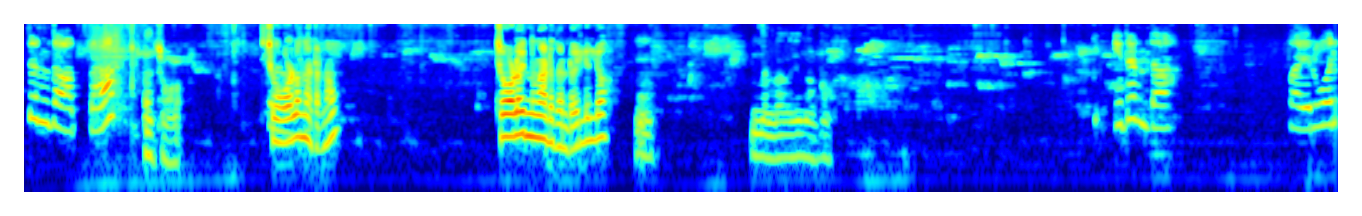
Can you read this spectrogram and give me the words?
ഇതെന്താ അപ്പ? ചോളം. ചോളം നടണം. ചോളം ഇന്ന് നടന്നുണ്ടോ? ഇല്ലല്ലോ. ഇന്നല്ലാതെ നടണം ഇതെന്താ? പയറുപോലെ.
